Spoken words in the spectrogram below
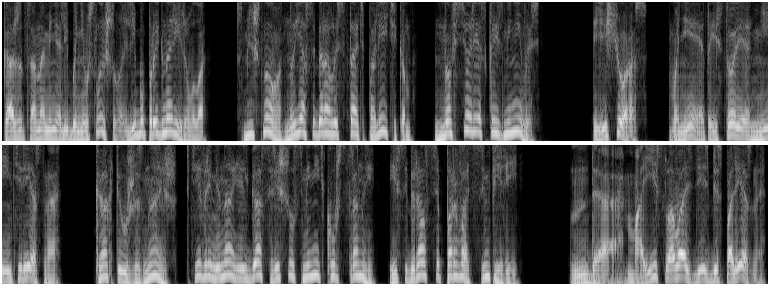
Кажется, она меня либо не услышала, либо проигнорировала. Смешно, но я собиралась стать политиком, но все резко изменилось. Еще раз, мне эта история не интересна. Как ты уже знаешь, в те времена Эльгас решил сменить курс страны и собирался порвать с империей. Да, мои слова здесь бесполезны.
